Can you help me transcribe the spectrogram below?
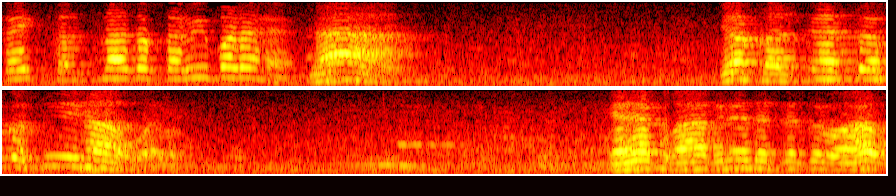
કંઈક કલ્પના તો કરવી પડે ને. જો કલ્પના તો કશું ના હોય. એના વાઘ ને દર્શન કરવા આવ.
